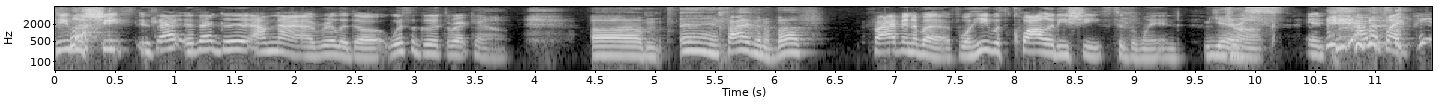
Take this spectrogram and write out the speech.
He was sheets. Is that is that good? I'm not a real adult. What's a good thread count? Um, eh, five and above. Five and above. Well, he was quality sheets to the wind. Yes. Drunk. And Peter, I was like, Peter,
